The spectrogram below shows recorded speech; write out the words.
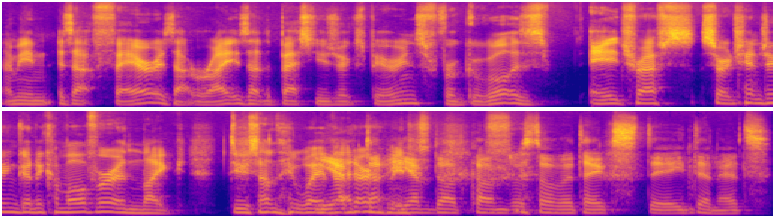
I mean, is that fair? Is that right? Is that the best user experience for Google? Is Ahrefs search engine going to come over and like do something way yep, better? Yep.com just overtakes the internet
